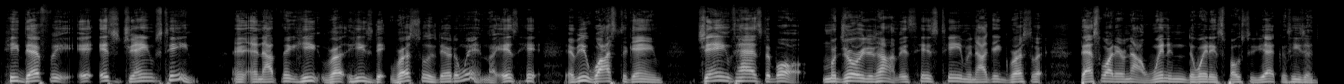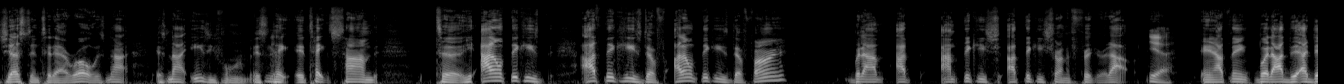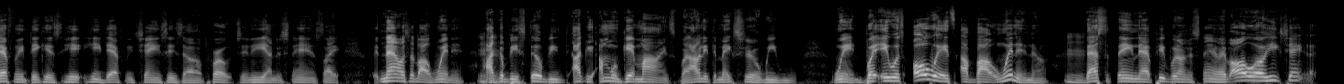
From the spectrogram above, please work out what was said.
he definitely it, it's James' team, and and I think he he's Russell is there to win. Like it's hit. If you watch the game, James has the ball majority of the time. It's his team, and I get Russell. That's why they're not winning the way they're supposed to yet, because he's adjusting to that role. It's not it's not easy for him. It's take it takes time to. He- I don't think he's. I think he's def, I don't think he's deferring, but I'm I I think he's I think he's trying to figure it out. Yeah, And I think, but I, I definitely think his he, he definitely changed his uh, approach, and he understands. Like now, it's about winning. I could be still be. I could, I'm gonna get mines, but I need to make sure we win. But it was always about winning, though. That's the thing that people don't understand. Like, oh well, he changed.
